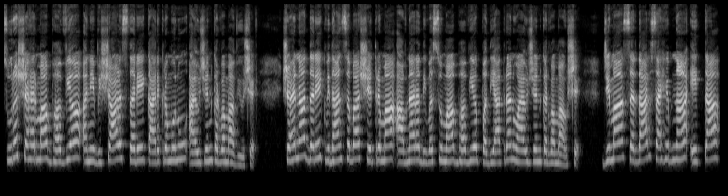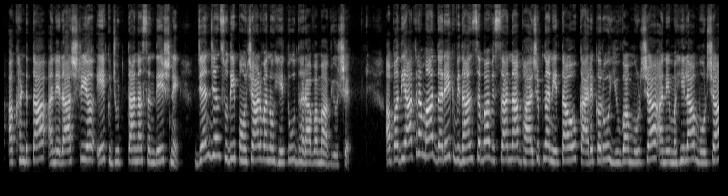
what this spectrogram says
સુરત શહેરમાં ભવ્ય અને વિશાળ સ્તરે કાર્યક્રમોનું આયોજન કરવામાં આવ્યું છે. શહેરના દરેક વિધાનસભા ક્ષેત્રમાં આવનારા દિવસોમાં ભવ્ય પદયાત્રાનું આયોજન કરવામાં આવશે, જેમાં સરદાર સાહેબના એકતા, અખંડતા અને રાષ્ટ્રીય એકજૂટતાના સંદેશને જન જન સુધી પહોંચાડવાનો હેતુ ધરાવવામાં આવ્યો છે. આ પદયાત્રામાં દરેક વિધાનસભા વિસ્તારના ભાજપના નેતાઓ, કાર્યકરો, યુવા મોરચા અને મહિલા મોરચા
